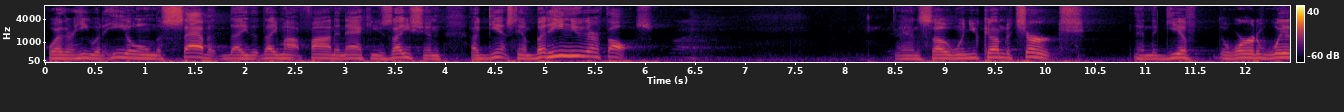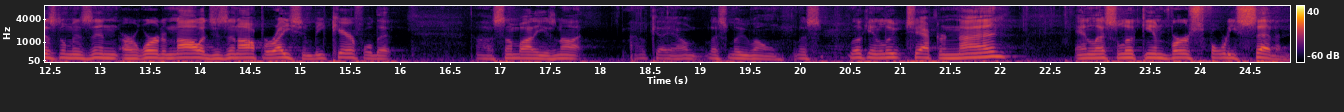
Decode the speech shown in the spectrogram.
whether he would heal on the Sabbath day that they might find an accusation against him. But he knew their thoughts. And so when you come to church and the gift, the word of wisdom is in, or word of knowledge is in operation, be careful that uh, somebody is not. Okay, I'll, let's move on. Let's look in Luke chapter 9 and let's look in verse 47.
